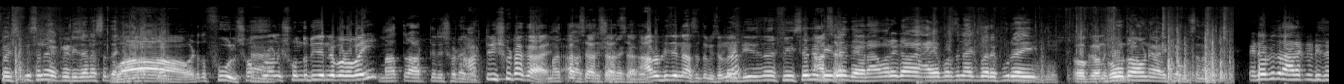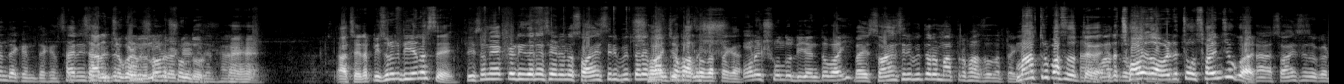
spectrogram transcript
ফেস পিছনে একটা ডিজাইন আছে দেখেন ওয়াও এটা তো ফুল সম্পূর্ণ অনেক সুন্দর ডিজাইনের বড় ভাই। মাত্র আটত্রিশশো টাকা। 3800 টাকায়? আচ্ছা আচ্ছা আচ্ছা। আরও ডিজাইন আছে তো পিছনে? না ডিজাইনের পিছনে আচ্ছা। ডিজাইন দেখেন আমার এটা আয়া পারছেন একবারে পুরাই ওকে অনেক গোডাউনে আইসা বলছেন এটার ভিতরে আরেকটা ডিজাইন দেখেন দেখেন ভিতরে ইঞ্চি করে অনেক সুন্দর হ্যাঁ। হ্যাঁ হ্যাঁ। আচ্ছা এটা পিছনে কি ডিজাইন আছে? পিছনে একটা ডিজাইন আছে এটা হলো ইঞ্চির ভিতরে মাত্র ইঞ্চি, পাঁচ অনেক- হাজার টাকা। অনেক সুন্দর ডিজাইন তো ভাই। ভাই ইঞ্চির ভিতরে মাত্র পাঁচ হাজার টাকা। মাত্র 5000 টাকা। হ্যাঁ, এটা 6 এটা 6 ইঞ্চি হ্যাঁ ছয় ইঞ্চি চৌকাট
